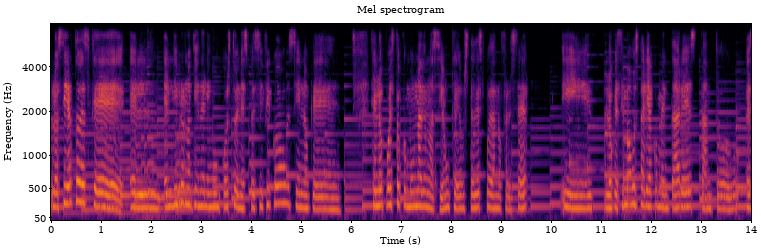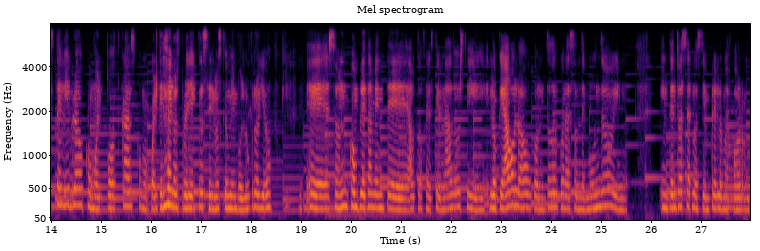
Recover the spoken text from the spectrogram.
Lo cierto es que el, el, libro no tiene ningún costo en específico, sino que, que lo he puesto como una donación que ustedes puedan ofrecer y lo que sí me gustaría comentar es tanto este libro como el podcast, como cualquiera de los proyectos en los que me involucro yo, eh, son completamente autogestionados y lo que hago lo hago con todo el corazón del mundo y intento hacerlo siempre lo mejor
